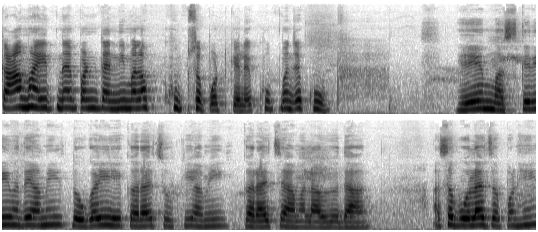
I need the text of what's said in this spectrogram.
का माहीत नाही पण त्यांनी मला खूप सपोर्ट केलं आहे खूप म्हणजे खूप. हे मस्करीमध्ये आम्ही दोघंही हे करायचो की आम्ही करायचं आहे आम्हाला अवयवदान. असं बोलायचं पण हे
